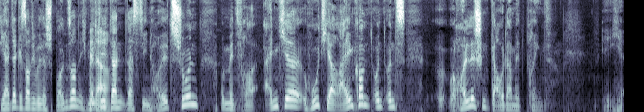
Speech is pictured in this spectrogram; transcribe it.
die hat ja gesagt, die will das sponsern. Ich Genau. möchte dann, dass die in Holzschuhen und mit Frau Antje Hut hier reinkommt und uns äh, holländischen Gouda mitbringt. Hier,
